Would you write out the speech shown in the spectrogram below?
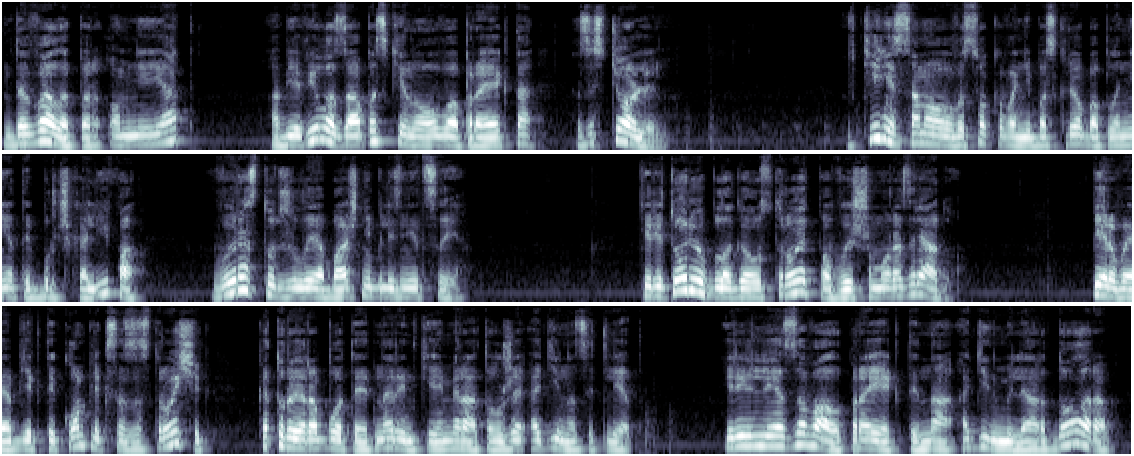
Девелопер Omniyat объявил о запуске нового проекта The Sterling. В тени самого высокого небоскреба планеты Бурдж-Халифа вырастут жилые башни-близнецы. Территорию благоустроят по высшему разряду. Первые объекты комплекса застройщик, который работает на рынке Эмирата уже 11 лет и реализовал проекты на 1 миллиард долларов –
